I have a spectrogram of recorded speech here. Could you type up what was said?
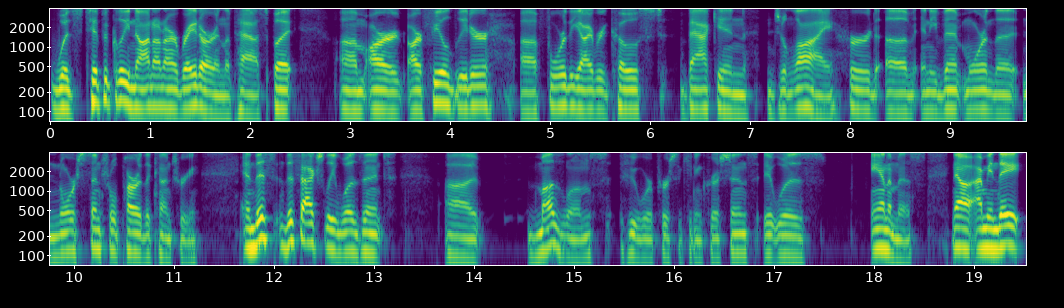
was typically not on our radar in the past, but um, our our field leader uh, for the Ivory Coast back in July heard of an event more in the north central part of the country, and this this actually wasn't uh, Muslims who were persecuting Christians. It was animists. Now, I mean they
